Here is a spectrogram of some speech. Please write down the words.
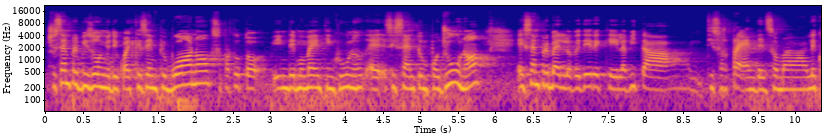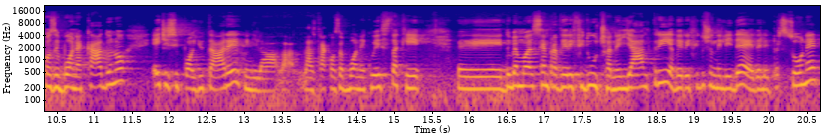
c'è sempre bisogno di qualche esempio buono, soprattutto in dei momenti in cui uno eh, si sente sente un po' giù, no? È sempre bello vedere che la vita ti sorprende, insomma, le cose buone accadono e ci si può aiutare, quindi la, la, l'altra cosa buona è questa, che eh, dobbiamo sempre avere fiducia negli altri, avere fiducia nelle idee delle persone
